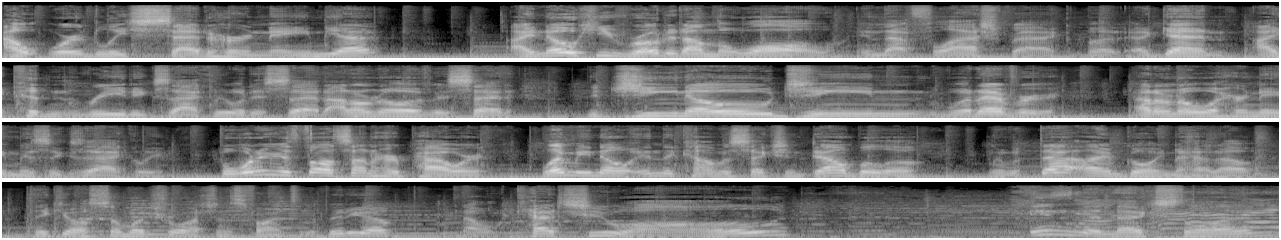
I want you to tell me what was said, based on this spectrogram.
outwardly said her name yet. I know he wrote it on the wall in that flashback, but again, I couldn't read exactly what it said. I don't know if it said Gino, Jean, whatever. I don't know what her name is exactly. But what are your thoughts on her power? Let me know in the comment section down below. And with that, I'm going to head out. Thank you all so much for watching this far into the video, and I will catch you all in the next one.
